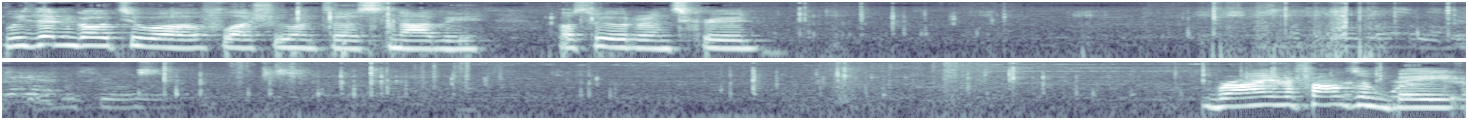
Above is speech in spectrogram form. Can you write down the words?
We didn't go to a Flush. We went to a Snobby. Else we would have been screwed. Brian, I found some bait.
